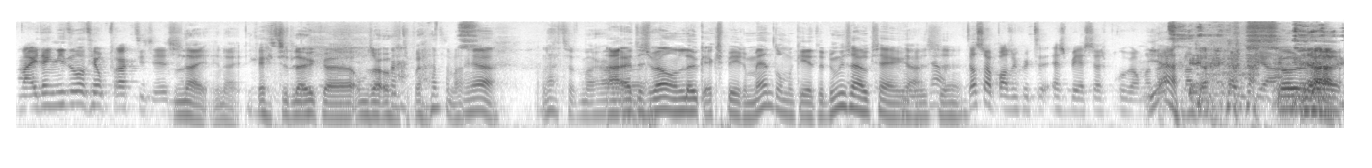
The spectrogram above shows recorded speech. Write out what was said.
maar ik denk niet dat het heel praktisch is. Nee, nee. Ik vind het leuk eh, om zo over te praten, maar Ja. Laten we het maar Nou, houden. het is wel een leuk experiment om een keer te doen, zou ik zeggen. Ja. Dus, Ja, eh, dat zou pas een goed SBS6-programma Ja. zijn. Utopia. Gewoon, Ja. eh,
